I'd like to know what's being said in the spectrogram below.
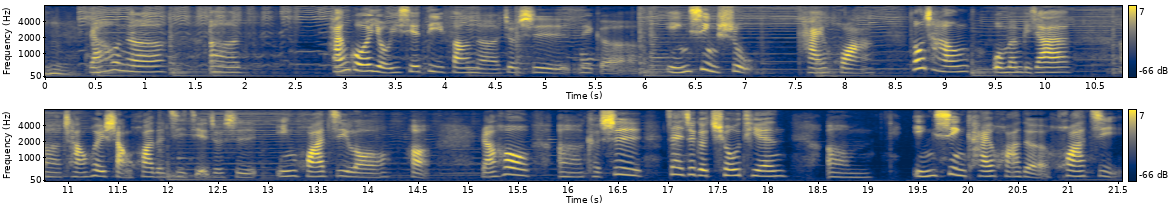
嗯，然后呢，呃，韩国有一些地方呢，就是那个银杏树开花，通常我们比较呃常会赏花的季节就是樱花季喽，哈，然后呃，可是在这个秋天，嗯，银杏开花的花季，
